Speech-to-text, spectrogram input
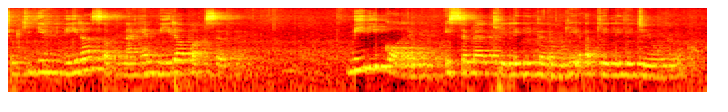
क्योंकि ये मेरा सपना है, मेरा मकसद है। मेरी कॉलिंग है। इससे मैं अकेले ही करूँगी, अकेले ही जीऊँगी।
